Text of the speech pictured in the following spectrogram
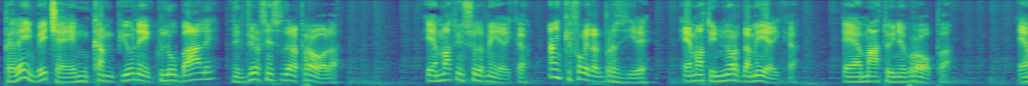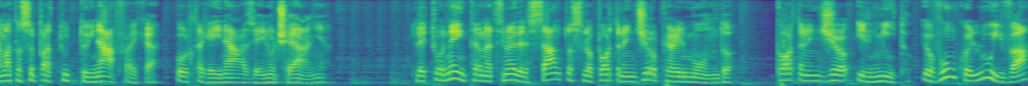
Pelé invece è un campione globale nel vero senso della parola, è amato in Sud America, anche fuori dal Brasile, è amato in Nord America, è amato in Europa, è amato soprattutto in Africa, oltre che in Asia e in Oceania. Le tournée internazionali del Santos lo portano in giro per il mondo, portano in giro il mito e ovunque lui va,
